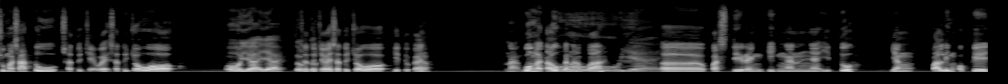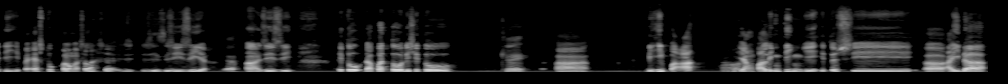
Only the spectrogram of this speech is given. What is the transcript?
cuma satu, satu cewek, satu cowok, Oh iya iya, betul. satu betul. cewek, satu cowok gitu kan. Nah, gua nggak tahu kenapa Oh iya. iya. eh pas di rankingannya itu yang paling oke di IPS tuh kalau nggak salah saya Zizi. Zizi ya, Ya. ah Zizi itu dapat tuh di situ. Oke. Ah, di IPA Hah? yang paling tinggi itu si eh, Aida.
